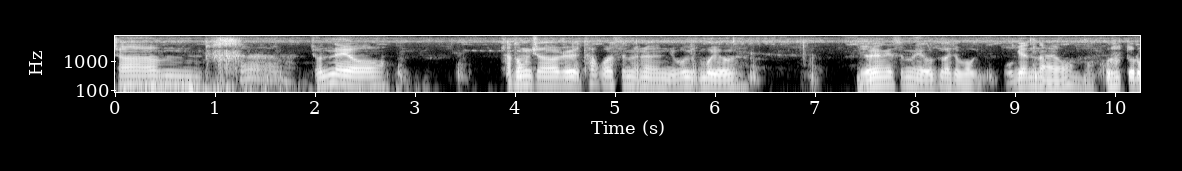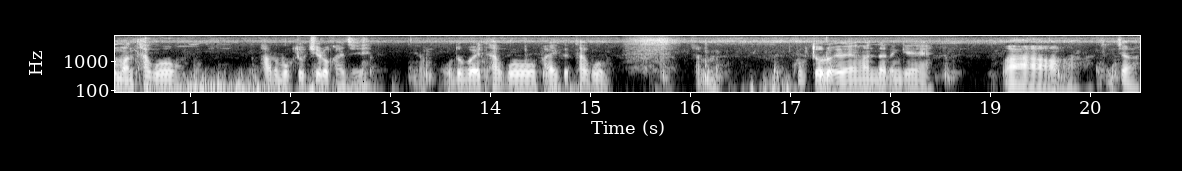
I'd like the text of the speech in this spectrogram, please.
참 하, 좋네요. 자동차를 타고 왔으면은 여기 뭐 여, 여행했으면 여기까지 오, 오겠나요? 뭐 고속도로만 타고 바로 목적지로 가지. 오토바이 타고 바이크 타고 참 국도로 여행한다는 게 와 진짜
